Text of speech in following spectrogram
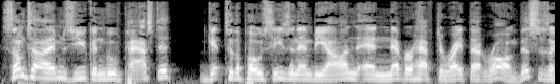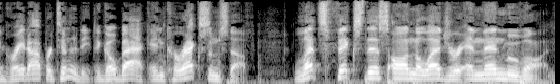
sometimes you can move past it get to the postseason and beyond and never have to right that wrong. This is a great opportunity to go back and correct some stuff. Let's fix this on the ledger and then move on.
